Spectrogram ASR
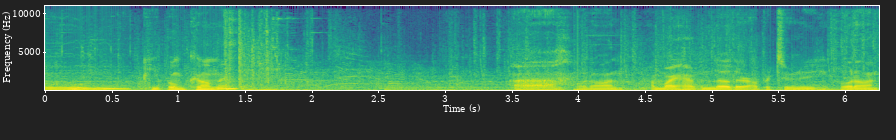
Ooh, keep them coming. Ah, hold on. I might have another opportunity. Hold on.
